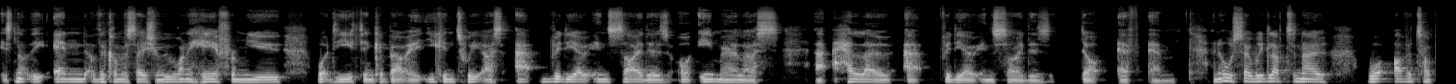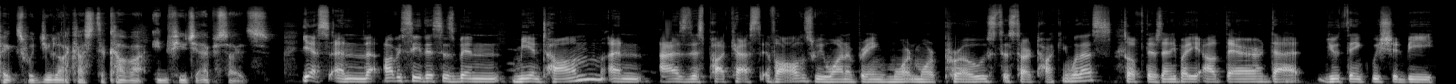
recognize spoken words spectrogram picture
it's not the end of the conversation. We want to hear from you. What do you think about it? You can tweet us at Video Insiders or email us at hello at videoinsiders.fm. And also, we'd love to know what other topics would you like us to cover in future episodes? Yes, and obviously this has been me and Tom. And as this podcast evolves, we want to bring more and more pros to start talking with us. So if there's anybody out there that you think we should be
